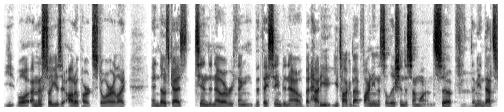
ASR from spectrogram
you- well, I'm gonna still use the auto parts store, like. And those guys tend to know everything that they seem to know. But how do you you talk about finding a solution to someone? So, mm-hmm. I mean, that's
